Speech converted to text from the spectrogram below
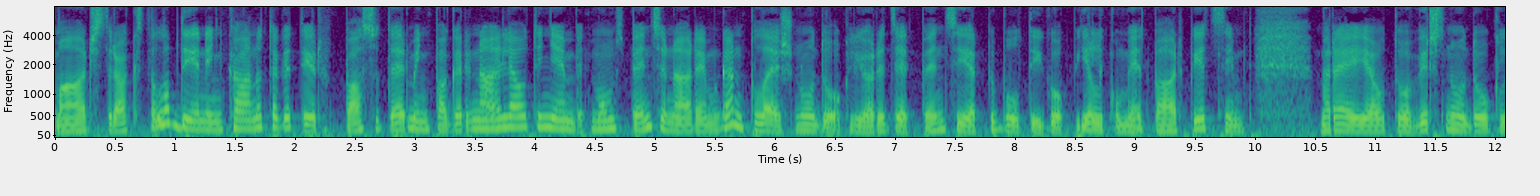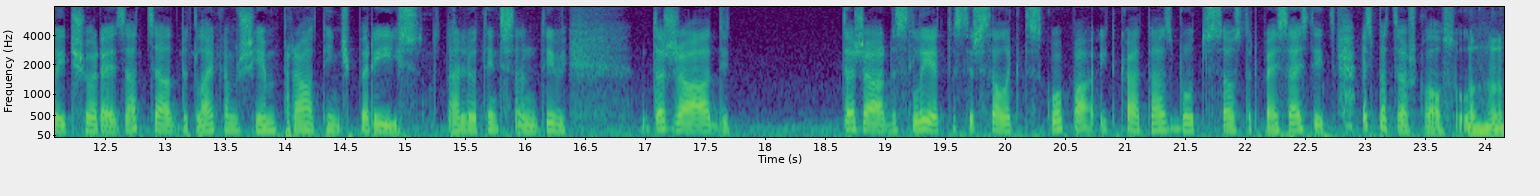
Māris raksta labdieniņ, kā nu tagad ir pasu termiņu pagarināja ļautiņiem, bet mums pensionāriem gan plēš nodokļi, jo redzēt pensiju ar dubultīgo pielikumu iet pāri 500. Varēja jau to virsnodoklīt šoreiz atcelt, bet laikam šiem prātiņš par īsu. Tā ļoti interesanti divi dažādi dažādas lietas ir saliktas kopā, it kā tās būtu savstarpēji saistītas. Es pacelšu klausuli. Uh -huh.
